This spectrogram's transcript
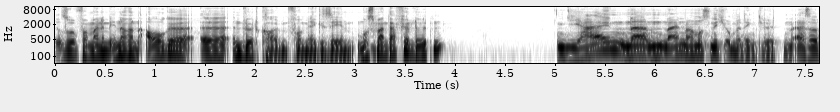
so vor meinem inneren Auge äh, einen Lötkolben vor mir gesehen. Muss man dafür löten? Ja, na, nein, man muss nicht unbedingt löten. Also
